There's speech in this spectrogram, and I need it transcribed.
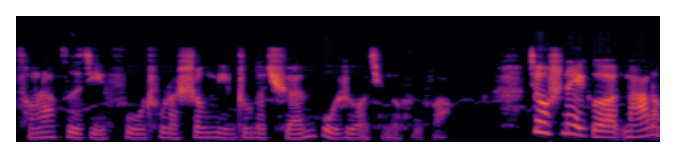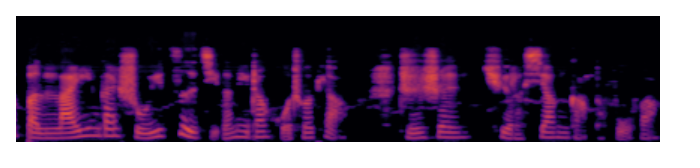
曾让自己付出了生命中的全部热情的傅芳，就是那个拿了本来应该属于自己的那张火车票，只身去了香港的傅芳，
